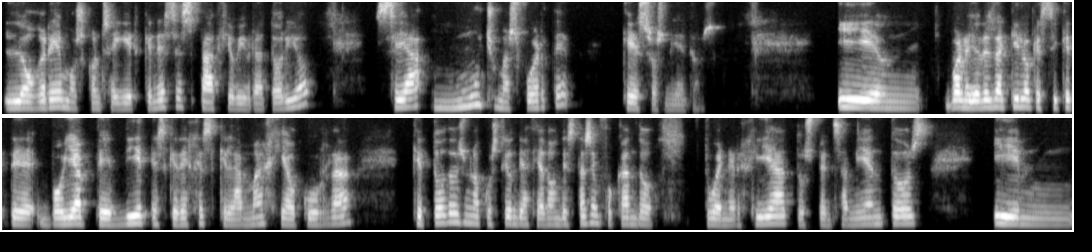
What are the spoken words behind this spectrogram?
logremos conseguir que en ese espacio vibratorio sea mucho más fuerte que esos miedos. Y mm, bueno, yo desde aquí lo que sí que te voy a pedir es que dejes que la magia ocurra, que todo es una cuestión de hacia dónde estás enfocando tu energía, tus pensamientos y, mm,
